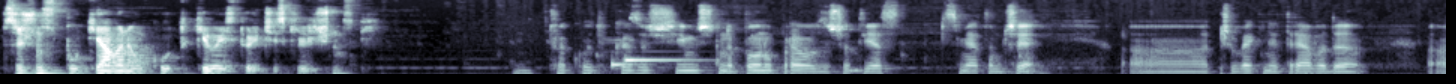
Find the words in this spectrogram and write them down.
всъщност сплотяване около такива исторически личности. Това, което казваш, имаш напълно право, защото аз смятам, че а, човек не трябва да а,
